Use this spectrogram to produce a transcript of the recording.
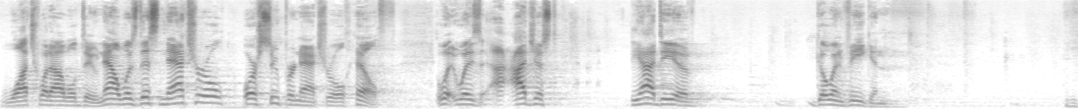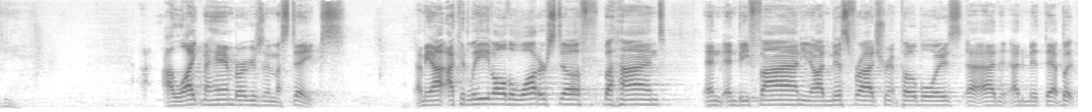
Watch what I will do. Now, was this natural or supernatural health? It was I just the idea of going vegan I like my hamburgers and my steaks. I mean, I, I, could leave all the water stuff behind and, and be fine. You know, I'd miss fried shrimp po' boys. I, would admit that. But,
